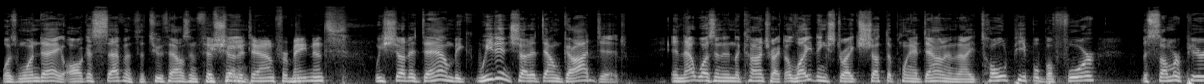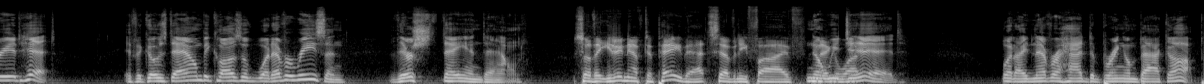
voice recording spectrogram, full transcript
was one day, August 7th of 2015. You shut it down for maintenance. We shut it down. We didn't shut it down. God did. And that wasn't in the contract. A lightning strike shut the plant down. And I told people before the summer period hit if it goes down because of whatever reason, They're staying down. So that you didn't have to pay that 75 No, we did, but I never had to bring them back up.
